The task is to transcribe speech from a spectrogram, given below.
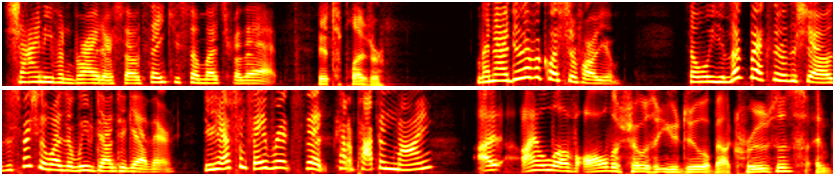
shine even brighter. So thank you so much for that. It's a pleasure. But now I do have a question for you. So when you look back through the shows, especially the ones that we've done together, do you have some favorites that kind of pop in mind? I, I love all the shows that you do about cruises and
